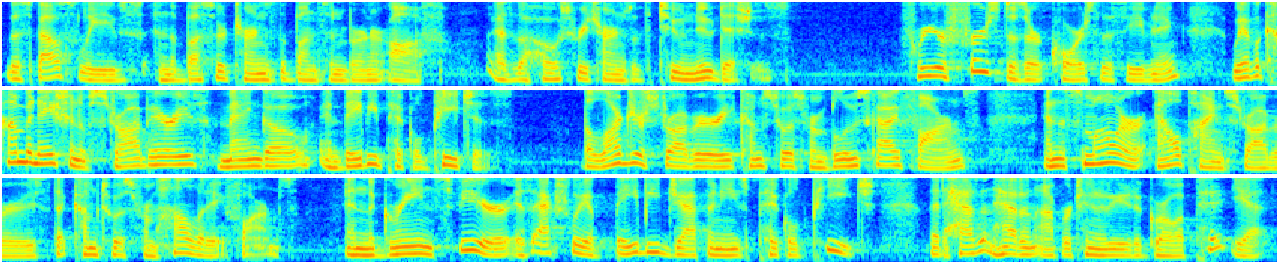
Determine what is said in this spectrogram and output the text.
The spouse leaves, and the busser turns the Bunsen burner off as the host returns with two new dishes. For your first dessert course this evening, we have a combination of strawberries, mango, and baby pickled peaches. The larger strawberry comes to us from Blue Sky Farms, and the smaller alpine strawberries that come to us from Holiday Farms. And the green sphere is actually a baby Japanese pickled peach that hasn't had an opportunity to grow a pit yet,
